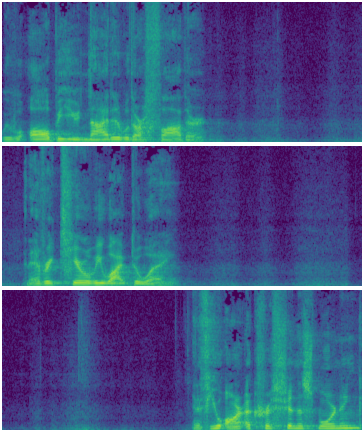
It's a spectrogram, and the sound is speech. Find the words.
We will all be united with our Father, and every tear will be wiped away. And if you aren't a Christian this morning,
